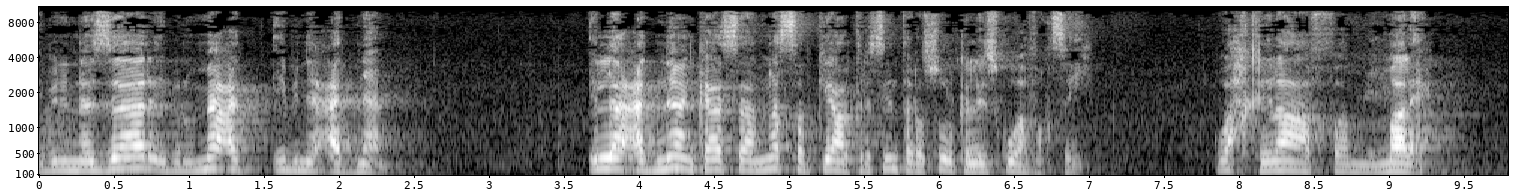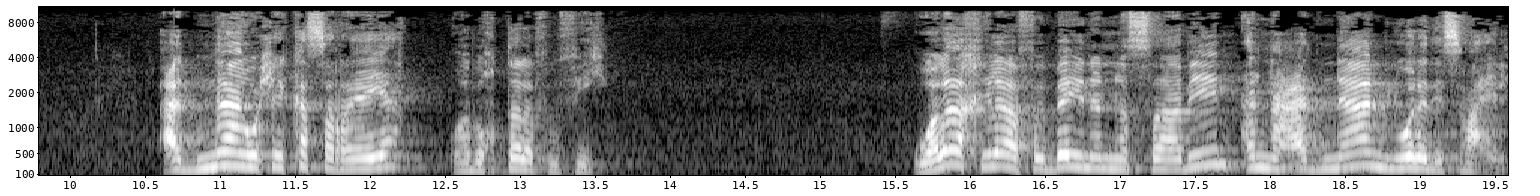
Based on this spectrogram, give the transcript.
ibn nazar ibn macd ibn cadnaan ilaa cadnaankaasaa nasabkii abtirsiinta rasuulka laysku waafaqsanyay wax khilaafa ma leh cadnaan wixii ka sareeya waa mukhtalafun fiih walaa khilaafa bayna النasaabiin ana cadnaan min waladi ismaaciil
